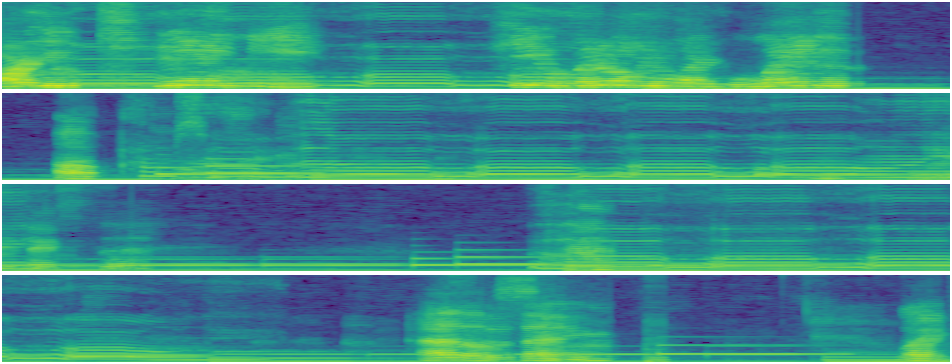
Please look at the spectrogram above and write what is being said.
Are you kidding me? He literally like landed up. Fix the. As I was saying, like,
